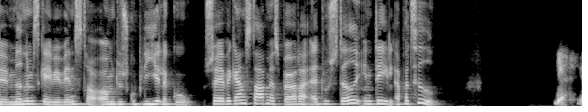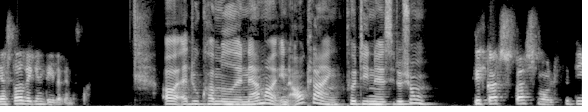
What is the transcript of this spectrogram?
øh, medlemskab i Venstre, om du skulle blive eller gå. Så jeg vil gerne starte med at spørge dig, er du stadig en del af partiet? Ja, jeg er stadigvæk en del af Venstre. Og er du kommet øh, nærmere en afklaring på din øh, situation? Det er et godt spørgsmål, fordi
